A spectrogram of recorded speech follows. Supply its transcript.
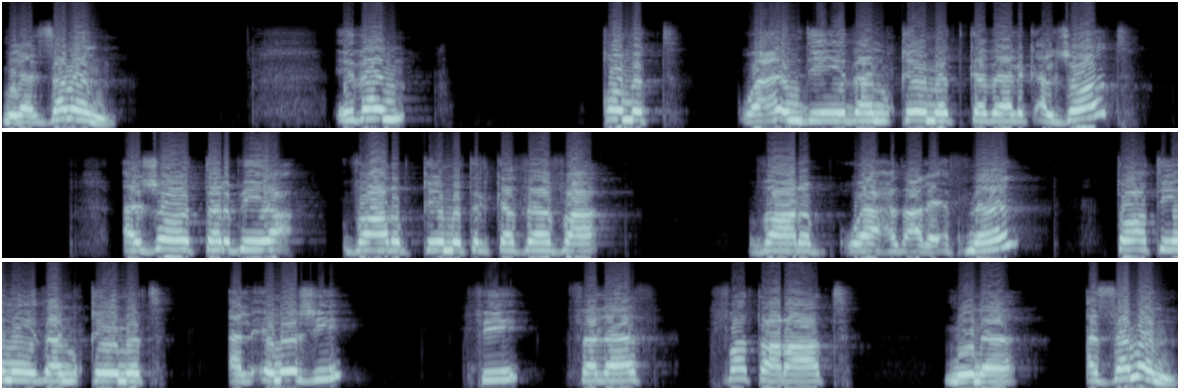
من الزمن. إذا قمت وعندي إذا قيمة كذلك الجهد الجهد تربيع ضارب قيمة الكثافة ضارب واحد على اثنان تعطيني إذا قيمة الإنرجي في ثلاث فترات من الزمن.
